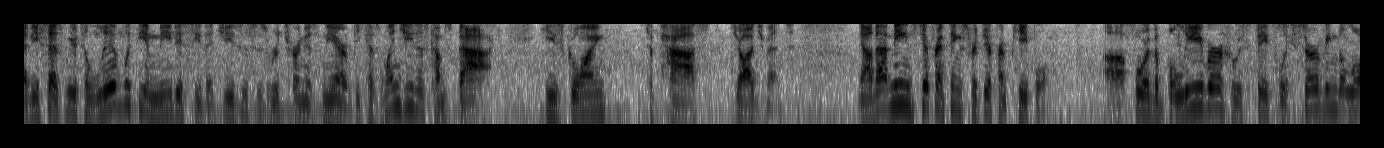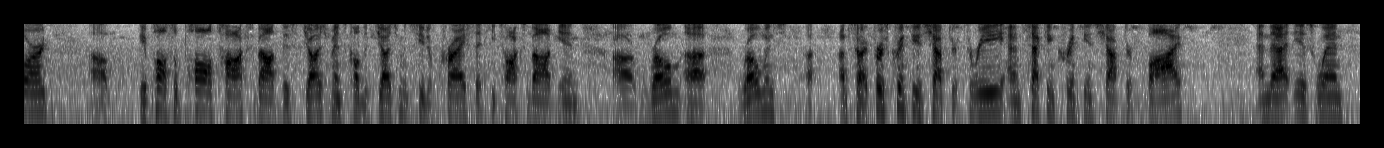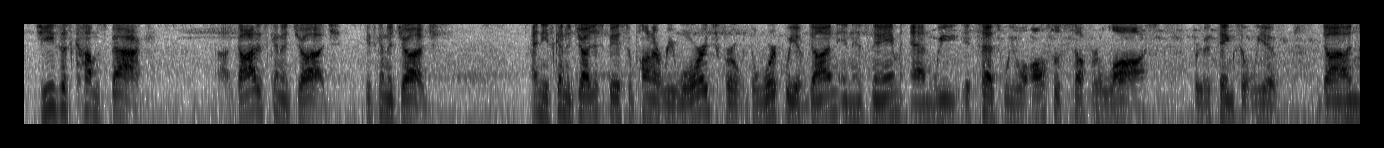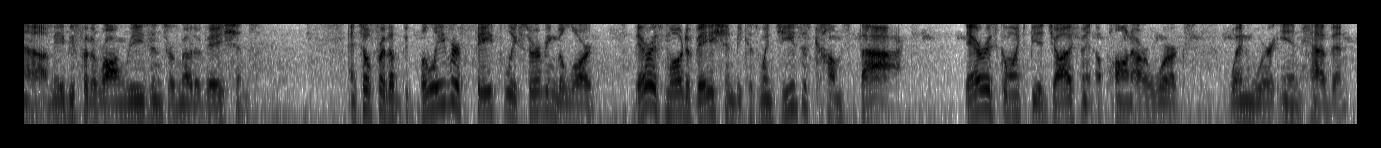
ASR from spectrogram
that he says we are to live with the immediacy that Jesus' return is near because when Jesus comes back, he's going to pass judgment. Now, that means different things for different people. Uh, for the believer who is faithfully serving the Lord, uh, the Apostle Paul talks about this judgment. It's called the judgment seat of Christ that he talks about in uh, Rome, uh, Romans, uh, I'm sorry, 1 Corinthians chapter 3 and 2 Corinthians chapter 5. And that is when Jesus comes back uh, God is going to judge. He's going to judge. And he's going to judge us based upon our rewards for the work we have done in his name. And we, it says we will also suffer loss for the things that we have done, uh, maybe for the wrong reasons or motivations. And so for the believer faithfully serving the Lord, there is motivation because when Jesus comes back, there is going to be a judgment upon our works when we're in heaven.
